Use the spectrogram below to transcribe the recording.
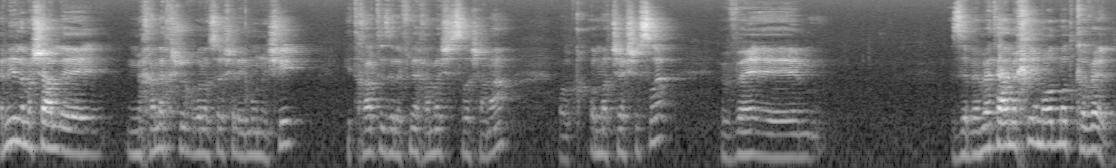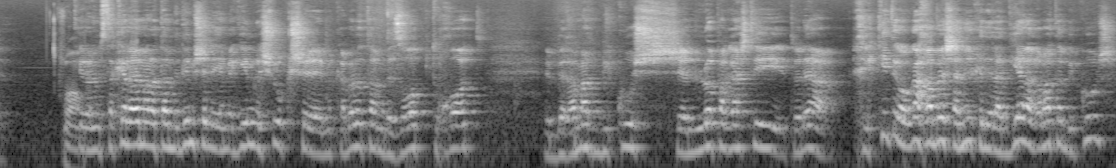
אני למשל אה, מחנך שוק בנושא של אימון אישי, התחלתי את זה לפני 15 שנה, או עוד מעט 16, ו... זה באמת היה מחיר מאוד מאוד כבד. וואו. כאילו, אני מסתכל היום על התלמידים שלי, הם מגיעים לשוק שמקבל אותם בזרועות פתוחות, ברמת ביקוש שלא פגשתי, אתה יודע, חיכיתי כל כך הרבה שנים כדי להגיע לרמת הביקוש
